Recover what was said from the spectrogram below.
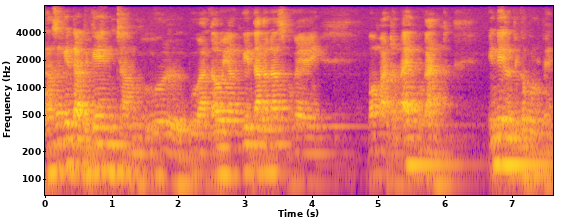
Langsung kita bikin jambul bu atau yang kita kenal sebagai pomadon eh bukan. Ini lebih ke pulpen.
